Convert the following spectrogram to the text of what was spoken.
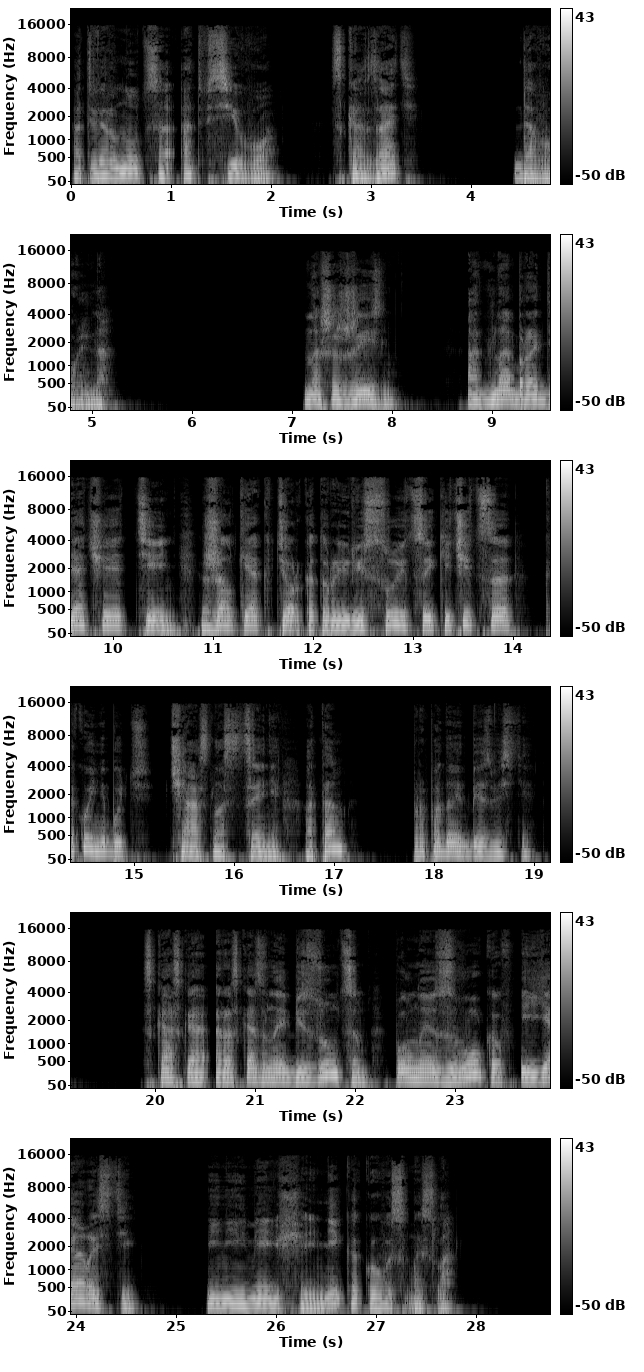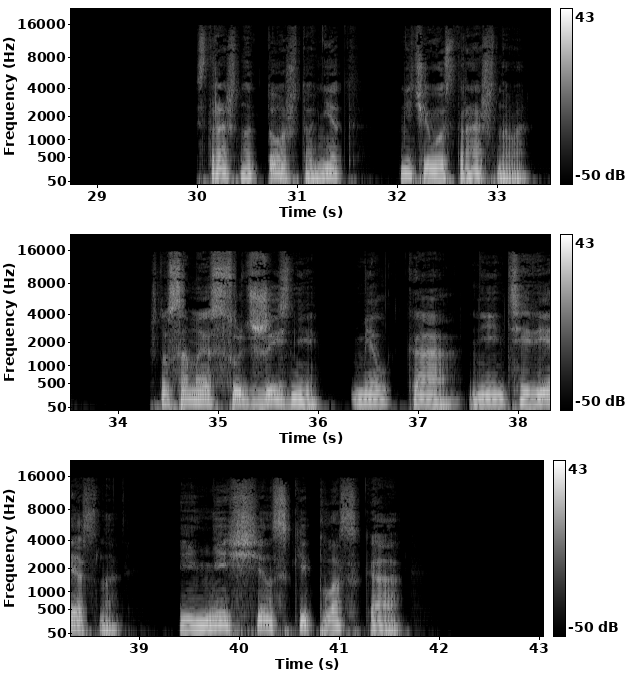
отвернуться от всего, сказать «довольно». Наша жизнь одна бродячая тень, жалкий актер, который рисуется и кичится какой-нибудь час на сцене, а там пропадает без вести. Сказка, рассказанная безумцем, полная звуков и ярости, и не имеющая никакого смысла. Страшно то, что нет ничего страшного, что самая суть жизни мелка, неинтересна и нищенски плоска.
